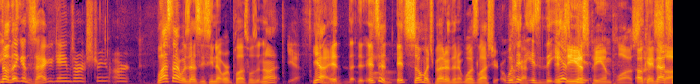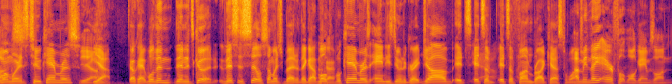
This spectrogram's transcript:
No, No, they- the Gonzaga games aren't stream. Aren't last night was SEC Network Plus, was it not? Yes. Yeah, it it's a uh, it's so much better than it was last year. Was it Okay. is it the It's E ESPN? ESPN Plus. Okay, that that's the one where it's two cameras. Yeah. yeah. Okay, well then then it's good. This is still so much better. They got multiple cameras. Andy's doing a great job. It's it's a it's a fun broadcast to watch. I mean, they air football games on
